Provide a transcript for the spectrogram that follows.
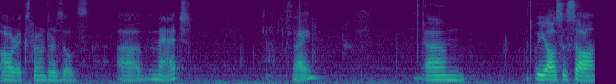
our experimental results uh, match, right? Um, we also saw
